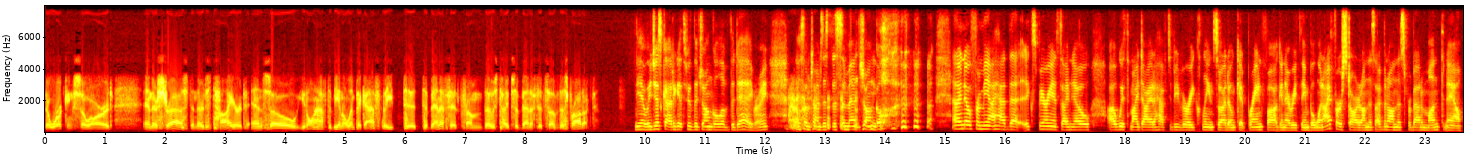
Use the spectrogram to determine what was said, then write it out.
they're working so hard, and they're stressed, and they're just tired. And so you don't have to be an Olympic athlete to to benefit from those types of benefits of this product. Yeah, we just got to get through the jungle of the day, right? And sometimes it's the cement jungle. and I know for me, I had that experience. I know uh, with my diet, I have to be very clean so I don't get brain fog and everything. But when I first started on this, I've been on this for about a month now.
